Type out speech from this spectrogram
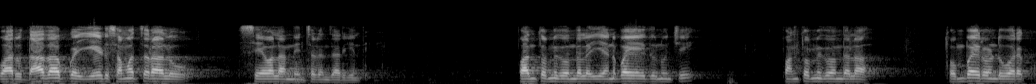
వారు దాదాపుగా ఏడు సంవత్సరాలు సేవలు అందించడం జరిగింది. పంతొమ్మిది వందల ఎనభై ఐదు నుంచి పంతొమ్మిది వందల తొంభై రెండు వరకు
